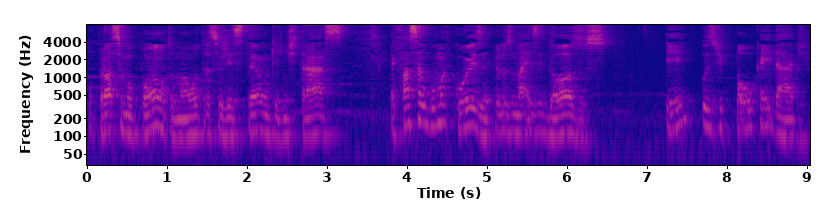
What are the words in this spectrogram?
O próximo ponto, uma outra sugestão que a gente traz, é faça alguma coisa pelos mais idosos e os de pouca idade.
